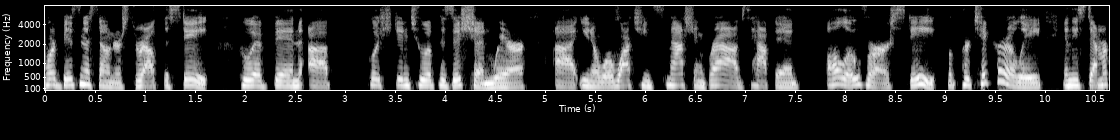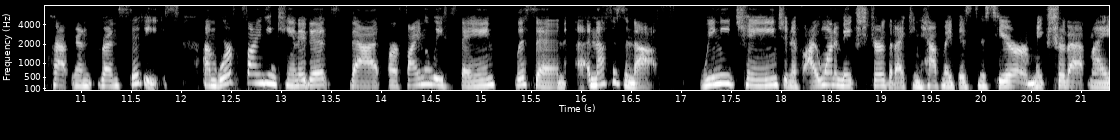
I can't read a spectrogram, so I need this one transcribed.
or business owners throughout the state who have been uh, pushed into a position where, uh, you know, we're watching smash and grabs happen all over our state, but particularly in these Democrat run, cities. Um, we're finding candidates that are finally saying, listen, enough is enough. We need change. And if I want to make sure that I can have my business here or make sure that my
